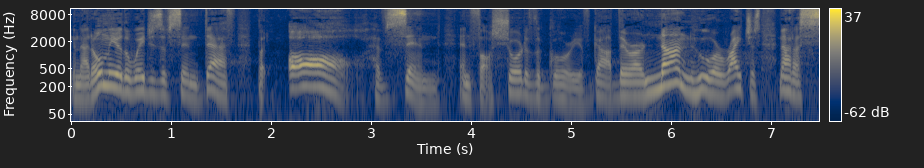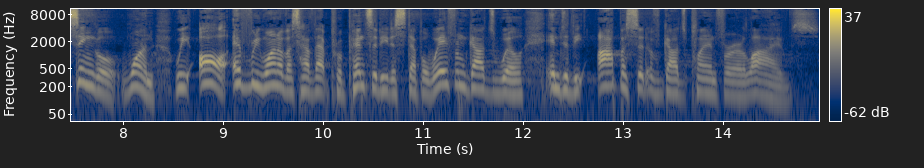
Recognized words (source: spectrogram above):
And not only are the wages of sin death, but all have sinned and fall short of the glory of God. There are none who are righteous, not a single one. We all, every one of us, have that propensity to step away from God's will into the opposite of God's plan for our lives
